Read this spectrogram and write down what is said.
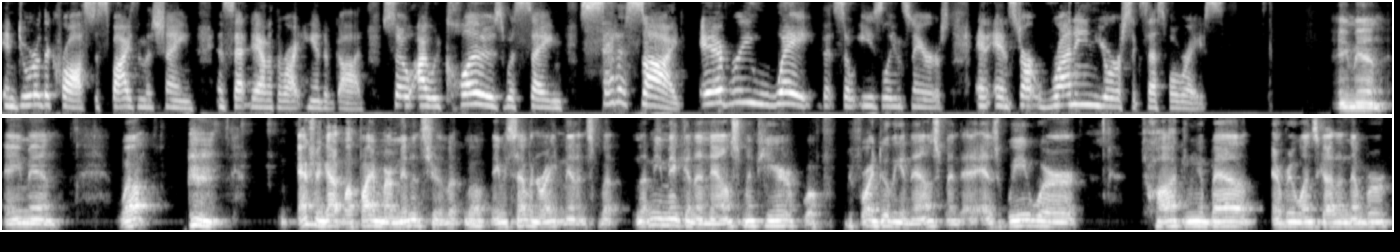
endured the cross, despising the shame, and sat down at the right hand of God. So I would close with saying, set aside every weight that so easily ensnares and, and start running your successful race. Amen. Amen. Well, actually, I got about five more minutes here, but well, maybe seven or eight minutes. But let me make an announcement here. Well, before I do the announcement, as we were talking about everyone's got a number.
